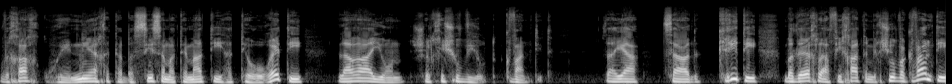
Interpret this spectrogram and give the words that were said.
ובכך הוא הניח את הבסיס המתמטי התאורטי לרעיון של חישוביות קוונטית. זה היה צעד קריטי בדרך להפיכת המחשוב הקוונטי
